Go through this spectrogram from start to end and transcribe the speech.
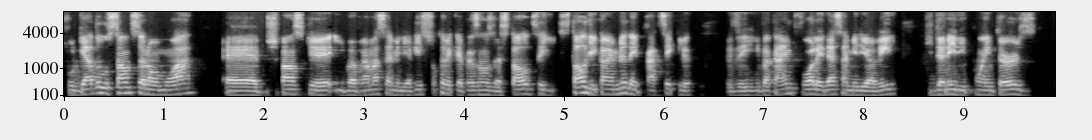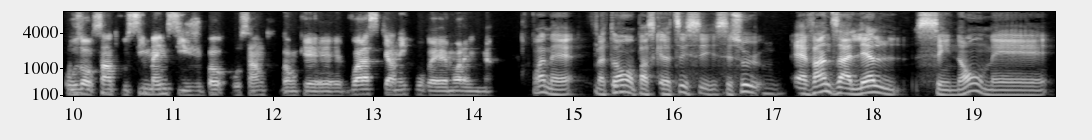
Faut le garder au centre selon moi. Euh, je pense qu'il va vraiment s'améliorer, surtout avec la présence de Stall. Stall il est quand même là dans les pratiques. Là. il va quand même pouvoir l'aider à s'améliorer puis donner des pointers aux autres centres aussi, même s'il joue pas au centre. Donc euh, voilà ce qu'il y en est pour euh, mon alignement. Ouais, mais mettons, parce que tu sais, c'est sûr, mm. Evans à l'aile, c'est non, mais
